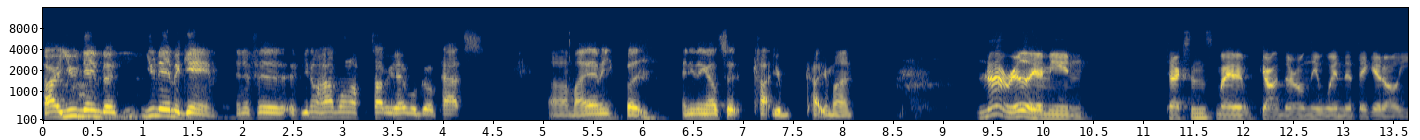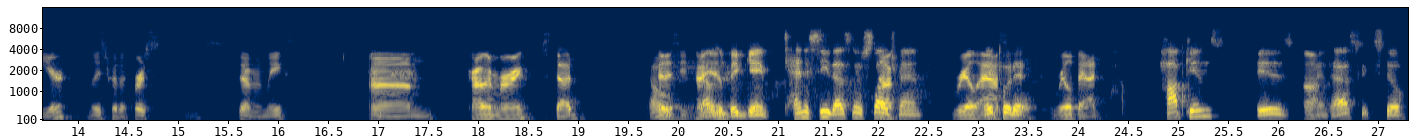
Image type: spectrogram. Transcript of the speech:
All right, you named a you name a game, and if it, if you don't have one off the top of your head, we'll go Pats, uh, Miami. But Anything else that caught your caught your mind? Not really. I mean, Texans might have gotten their only win that they get all year, at least for the first seven weeks. Um, Kyler Murray, stud. Oh, that was a big game. Tennessee, that's no slouch, man. Real they asshole, put it real bad. Hopkins is oh. fantastic still.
